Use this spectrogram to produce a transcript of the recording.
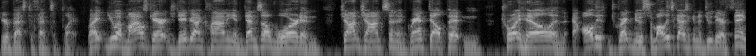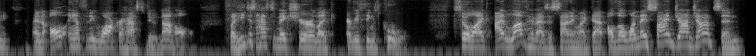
your best defensive player, right? You have Myles Garrett and Jadeveon Clowney and Denzel Ward and John Johnson and Grant Delpit and Troy Hill and all these Greg Newsome. All these guys are going to do their thing, and all Anthony Walker has to do, not all, but he just has to make sure like everything's cool. So like I love him as a signing like that. Although when they signed John Johnson,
